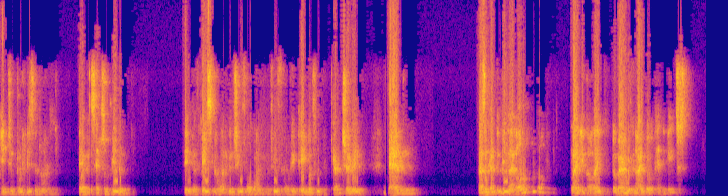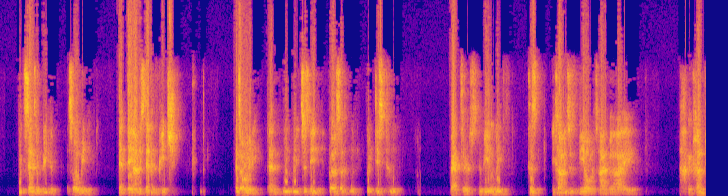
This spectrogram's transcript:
into Buddhism, they have a sense of rhythm. They have basic one, three, four, one, three, four, they're able to capture it. And doesn't have to be like, oh, oh, oh. like, you know, like American Idol, and it's just good sense of rhythm. That's all we need. And they understand the pitch. That's all we need. And we, we just need a person with, with these two factors to be away. Because it be just me all the time, but I, I can't,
